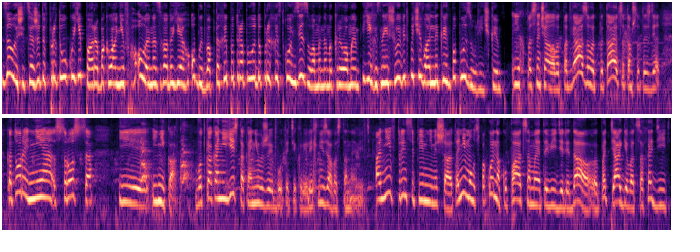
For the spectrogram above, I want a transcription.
Залишиться жити в притулку є пара бакланів. Олена згадує, обидва птахи потрапили до прихистку зі зламаними крилами. Їх знайшли відпочивальники поблизу річки. Их по- сначала вот подвязывают, пытаются там что-то сделать, которые не сросся и, и никак. Вот как они есть, так они уже и будут, эти крылья. Их нельзя восстановить. Они, в принципе, им не мешают. Они могут спокойно купаться, мы это видели, да, э, подтягиваться, ходить.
